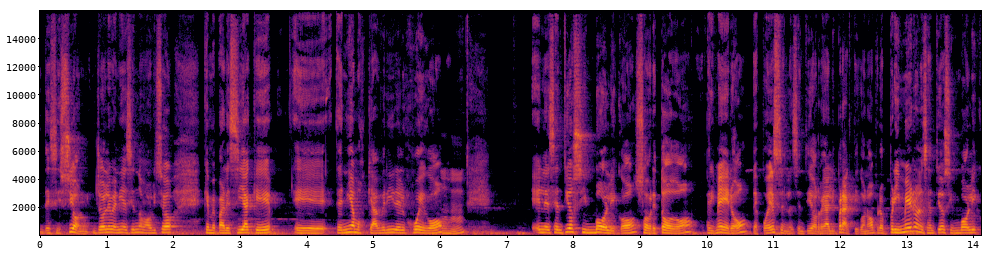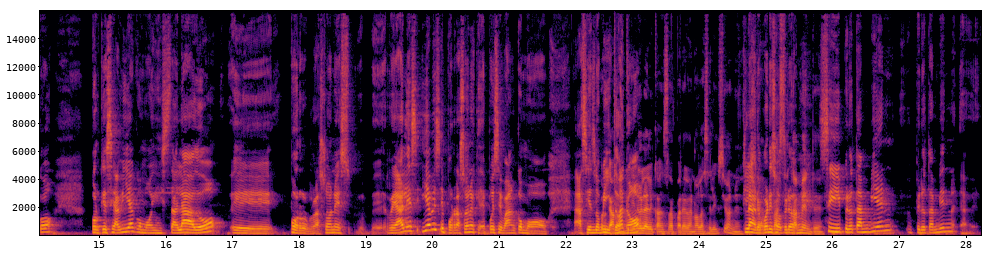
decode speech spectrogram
decisión. Yo le venía diciendo a Mauricio que me parecía que eh, teníamos que abrir el juego en el sentido simbólico, sobre todo, primero, después en el sentido real y práctico, ¿no? Pero primero en el sentido simbólico, porque se había como instalado eh, por razones eh, reales y a veces por razones que después se van como haciendo sí, mitos, ¿no? no le alcanza para ganar las elecciones. Claro, por eso. Pero, sí, pero también, pero también eh,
